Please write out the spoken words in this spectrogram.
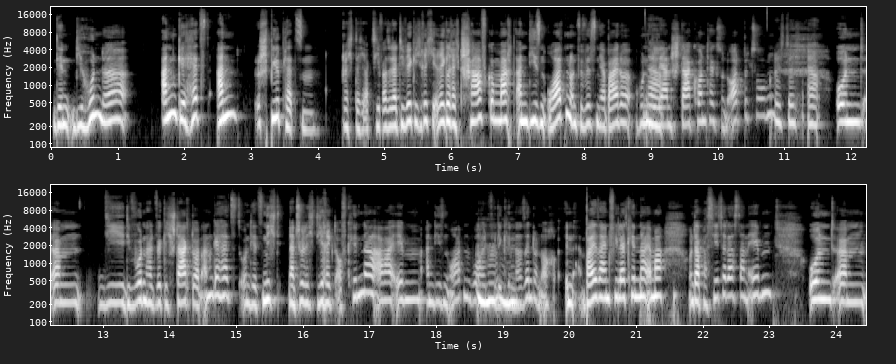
den, die Hunde angehetzt an Spielplätzen richtig aktiv. Also der hat die wirklich richtig, regelrecht scharf gemacht an diesen Orten. Und wir wissen ja beide, Hunde ja. lernen stark kontext- und ortbezogen. Richtig, ja. Und ähm, die, die wurden halt wirklich stark dort angehetzt und jetzt nicht natürlich direkt auf Kinder, aber eben an diesen Orten, wo halt mhm, viele mhm. Kinder sind und auch in Beisein vieler Kinder immer. Und da passierte das dann eben. Und ähm,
